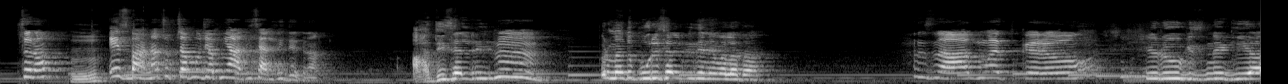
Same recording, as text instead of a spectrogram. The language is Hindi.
सुनो हम्म? इस बार ना चुपचाप मुझे अपनी आधी सैलरी दे देना। आधी सैलरी हम्म। पर मैं तो पूरी सैलरी देने वाला था। मज़ाक मत करो। शुरू किसने किया?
